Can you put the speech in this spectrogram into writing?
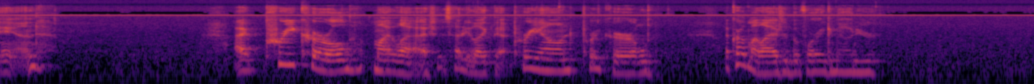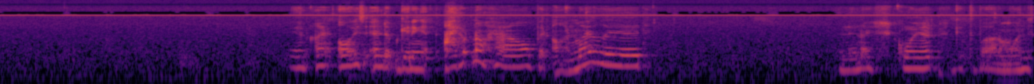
And I pre-curled my lashes. How do you like that? Pre-owned, pre-curled. I curled my lashes before I came out here. And I always end up getting it, I don't know how, but on my lid. And then I squint, and get the bottom ones.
